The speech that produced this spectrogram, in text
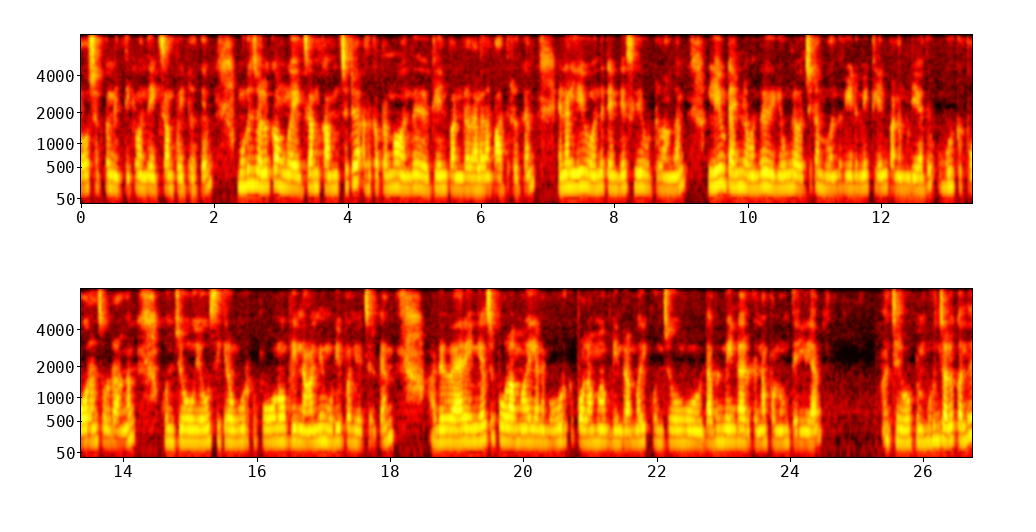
ரோஷனுக்கும் மித்திக்கும் வந்து எக்ஸாம் போயிட்டுருக்கு முடிஞ்ச அளவுக்கு அவங்க எக்ஸாம் காமிச்சிட்டு அதுக்கப்புறமா வந்து க்ளீன் பண்ணுற வேலை தான் பார்த்துட்ருக்கேன் ஏன்னா லீவ் வந்து டென் டேஸ் லீவ் விட்ருவாங்க லீவ் டைமில் வந்து இவங்கள வச்சுட்டு நம்ம வந்து வீடுமே க்ளீன் பண்ண முடியாது. ஊருக்கு போகிறேன்னு சொல்கிறாங்க கொஞ்சம் யோசிக்கிறேன் ஊருக்கு போகணும் அப்படின்னு நானுமே முடிவு பண்ணி வச்சுருக்கேன். அது வேறு எங்கேயாச்சும் போகலாமா இல்லை நம்ம ஊருக்கு போகலாமா அப்படின்ற மாதிரி கொஞ்சம் டபுள் மைண்டாக இருக்குன்னா என்ன தெரியல. சரி ஓகே முடிஞ்ச அளவுக்கு வந்து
